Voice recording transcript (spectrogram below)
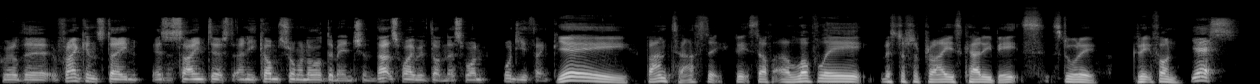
where the Frankenstein is a scientist and he comes from another dimension. That's why we've done this one. What do you think? Yay! Fantastic. Great stuff. A lovely Mr. Surprise Cary Bates story. Great fun. Yes,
